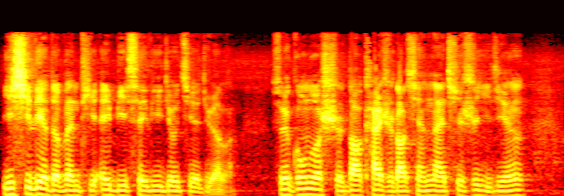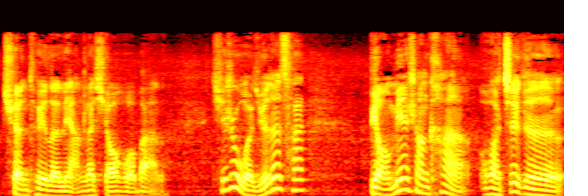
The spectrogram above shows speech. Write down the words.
一系列的问题 A B C D 就解决了。所以工作室到开始到现在，其实已经劝退了两个小伙伴了。其实我觉得才表面上看，哇，这个。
